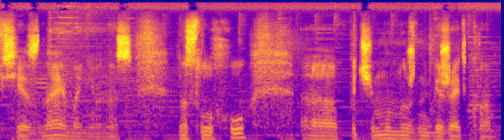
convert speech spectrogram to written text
все знаем, они у нас на слуху. Э, почему нужно бежать к вам?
